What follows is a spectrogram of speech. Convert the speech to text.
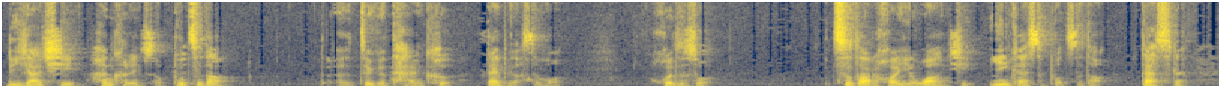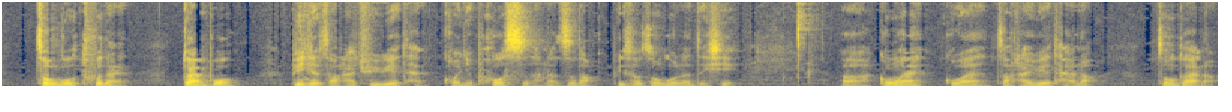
李佳琦很可能说不知道，呃，这个坦克代表什么，或者说知道的话也忘记，应该是不知道。但是呢，中共突然断播，并且找他去约谈，况且迫使让他知道。比如说中国的这些啊，公安、国安找他约谈了，中断了，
